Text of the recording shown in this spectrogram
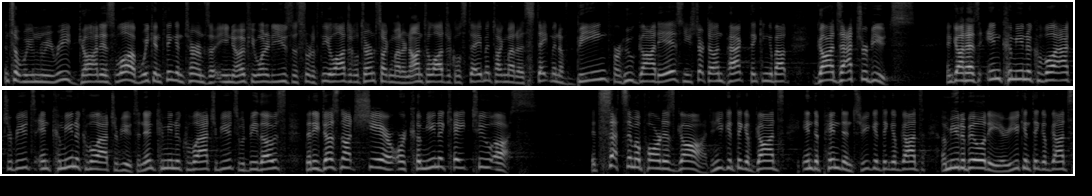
And so when we read God is love, we can think in terms of, you know, if you wanted to use this sort of theological terms, talking about an ontological statement, talking about a statement of being for who God is, and you start to unpack thinking about God's attributes. And God has incommunicable attributes, incommunicable attributes. And incommunicable attributes would be those that He does not share or communicate to us. It sets him apart as God. And you can think of God's independence, or you can think of God's immutability, or you can think of God's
